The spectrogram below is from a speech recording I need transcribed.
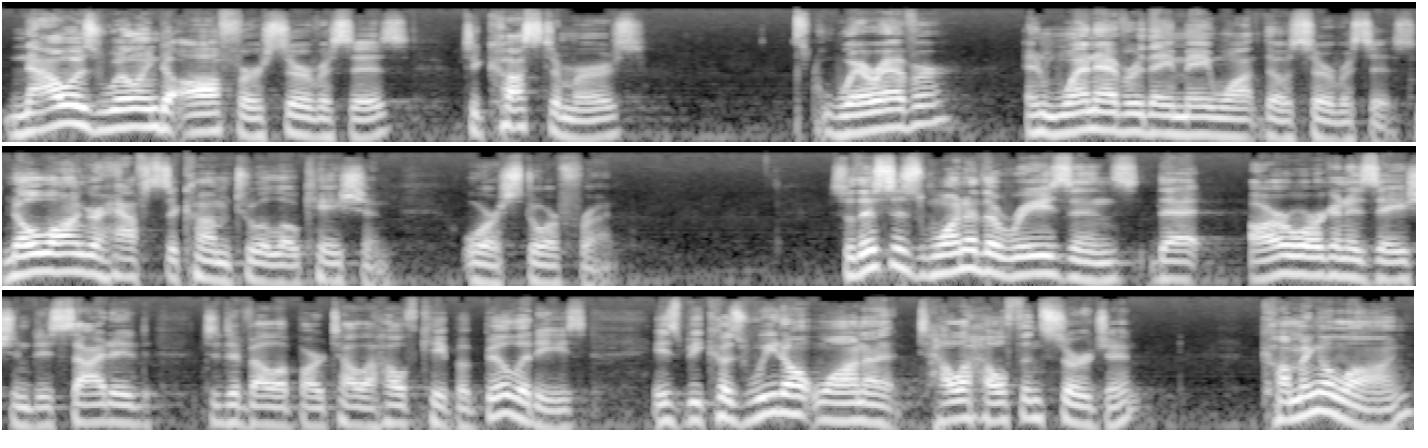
Now is willing to offer services to customers wherever and whenever they may want those services. No longer has to come to a location or a storefront. So, this is one of the reasons that our organization decided to develop our telehealth capabilities is because we don't want a telehealth insurgent coming along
